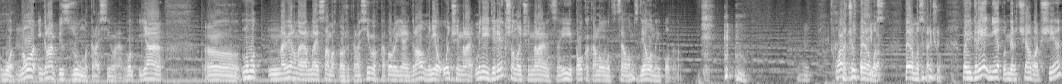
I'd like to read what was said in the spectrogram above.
Вот, но игра безумно красивая. Вот я Э, ну вот, наверное, одна из самых тоже красивых, в которые я играл. Мне очень нравится. Мне и Direction очень нравится, и то, как оно вот в целом сделано и подано. Классно, Хочу спасибо. термос. Термос хочу. По игре нету мерча вообще,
